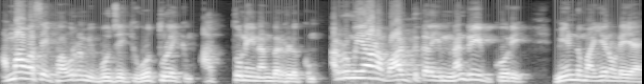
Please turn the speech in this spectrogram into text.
அமாவாசை பௌர்ணமி பூஜைக்கு ஒத்துழைக்கும் அத்துணை நண்பர்களுக்கும் அருமையான வாழ்த்துக்களையும் நன்றியும் கூறி மீண்டும் ஐயனுடைய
